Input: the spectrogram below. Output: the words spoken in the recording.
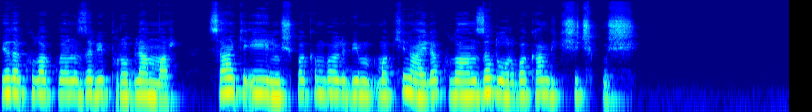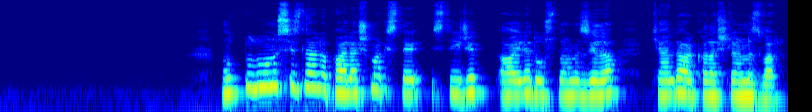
ya da kulaklarınızda bir problem var. Sanki eğilmiş bakın böyle bir makinayla kulağınıza doğru bakan bir kişi çıkmış. Mutluluğunu sizlerle paylaşmak iste, isteyecek aile dostlarınız ya da kendi arkadaşlarınız var.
